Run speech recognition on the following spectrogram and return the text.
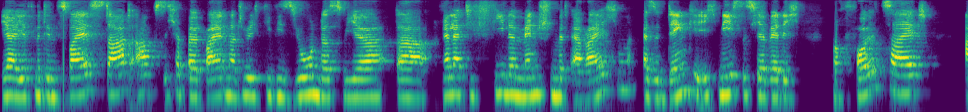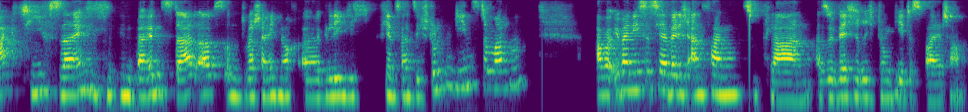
ja, jetzt mit den zwei Startups, ich habe bei beiden natürlich die Vision, dass wir da relativ viele Menschen mit erreichen. Also denke ich, nächstes Jahr werde ich noch Vollzeit aktiv sein in beiden Startups und wahrscheinlich noch äh, gelegentlich 24-Stunden-Dienste machen. Aber übernächstes Jahr werde ich anfangen zu planen. Also in welche Richtung geht es weiter?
